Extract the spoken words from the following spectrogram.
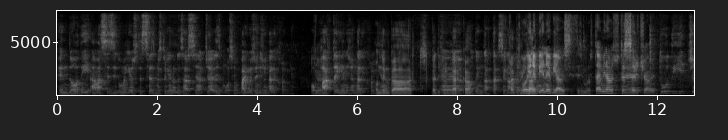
είναι το ότι άμα συζητούμε για τους τέσσερις μες στο κέντρο της Arsenal και αρίσμου, ο Σεμπάγιος δεν είχε καλή χρονιά. Ο Πάρτι δεν είχε καλή Ο χρονιά. Ντεγκάρτ, κάτι Ε, φαγκάρκα. Όντεγκαρντ τα ξεκάμε. Κάτι Όχι, Φεγγάτο. δεν πήγαμε στη θέση μπροστά, μείναμε στους τέσσερις Ε, τσάμε. Τούτη και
